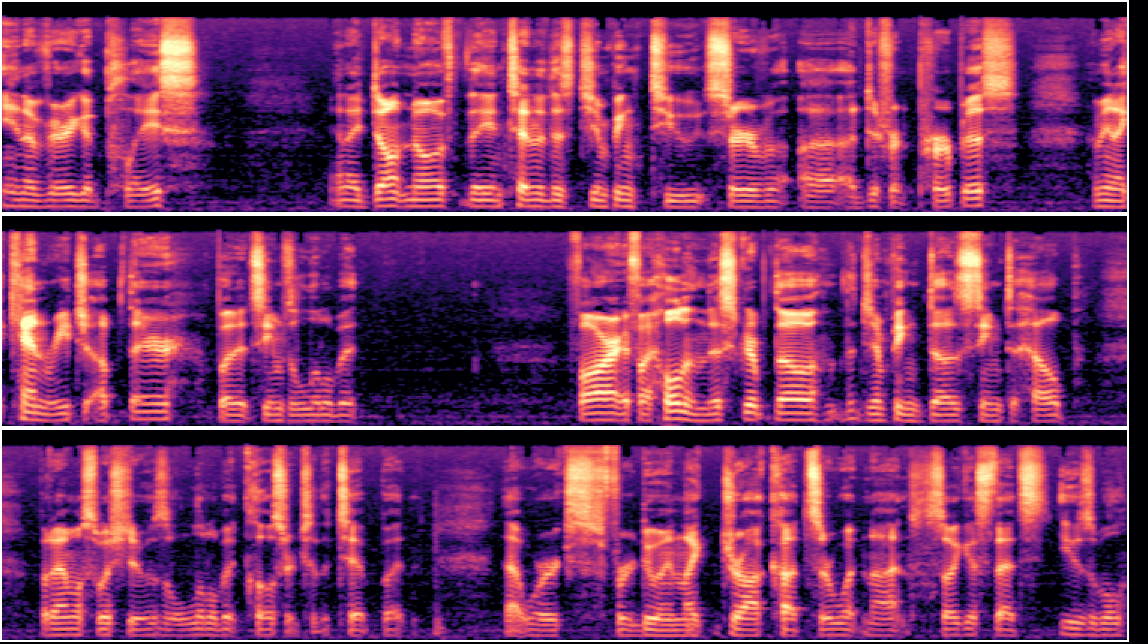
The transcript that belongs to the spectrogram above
in a very good place. And I don't know if they intended this jimping to serve a, a different purpose. I mean, I can reach up there, but it seems a little bit far. If I hold in this grip though, the jimping does seem to help. But I almost wished it was a little bit closer to the tip, but that works for doing like draw cuts or whatnot. So I guess that's usable.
